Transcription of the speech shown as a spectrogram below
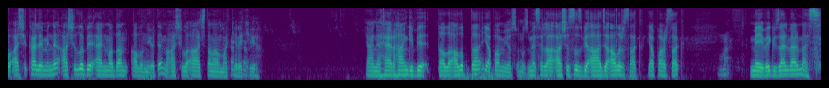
Bu aşı kalemini aşılı bir elmadan alınıyor değil mi? Aşılı ağaçtan almak Tabii, tabii. gerekiyor. Yani herhangi bir dalı alıp da yapamıyorsunuz. Mesela aşısız bir ağacı alırsak, yaparsak Mas. meyve güzel vermez.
